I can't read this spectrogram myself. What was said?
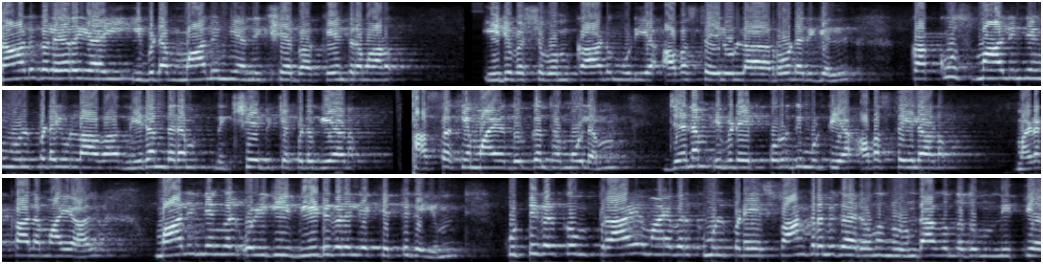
നാളുകളേറെയായി ഇവിടെ മാലിന്യ നിക്ഷേപ കേന്ദ്രമാണ്. ഇരുവശവും കാടുമൂടിയ അവസ്ഥയിലുള്ള റോഡരികിൽ കക്കൂസ് മാലിന്യങ്ങൾ ഉൾപ്പെടെയുള്ളവ നിരന്തരം നിക്ഷേപിക്കപ്പെടുകയാണ്. അസഹ്യമായ ദുർഗന്ധം മൂലം ജനം ഇവിടെ പൊറുതിമുട്ടിയ അവസ്ഥയിലാണ്. മഴക്കാലമായാൽ മാലിന്യങ്ങൾ ഒഴുകി വീടുകളിലേക്ക് എത്തുകയും കുട്ടികൾക്കും പ്രായമായവർക്കും ഉൾപ്പെടെ സാംക്രമിക രോഗങ്ങൾ ഉണ്ടാകുന്നതും നിത്യ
